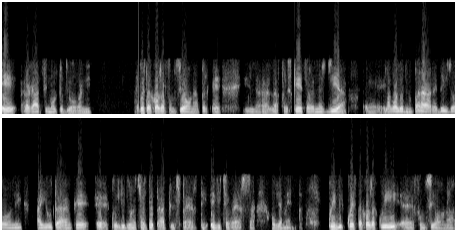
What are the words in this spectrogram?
e ragazzi molto giovani. E questa cosa funziona perché il, la freschezza, l'energia eh, la voglia di imparare dei giovani aiuta anche eh, quelli di una certa età più esperti e viceversa, ovviamente. Quindi questa cosa qui eh, funziona.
